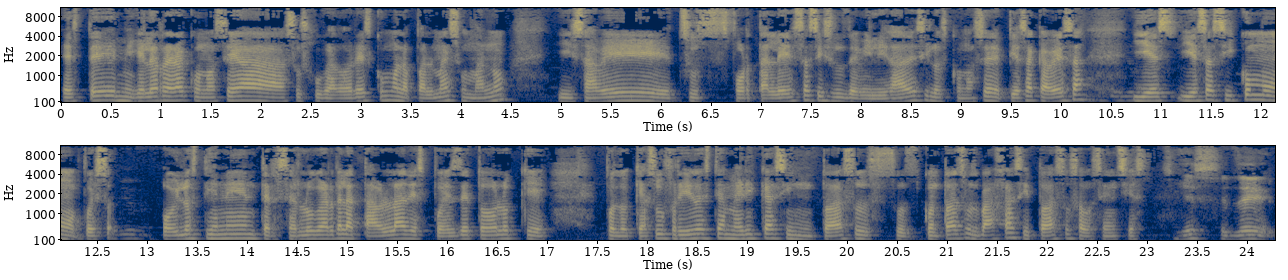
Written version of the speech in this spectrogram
Este Miguel Herrera conoce a sus jugadores como la palma de su mano y sabe sus fortalezas y sus debilidades y los conoce de pies a cabeza y es y es así como pues hoy los tiene en tercer lugar de la tabla después de todo lo que pues lo que ha sufrido este América sin todas sus, sus con todas sus bajas y todas sus ausencias. Sí, es, es de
